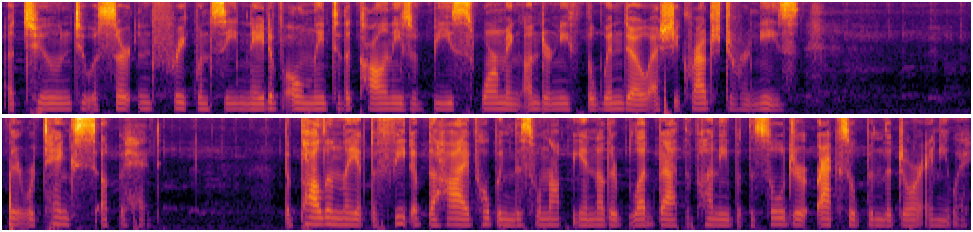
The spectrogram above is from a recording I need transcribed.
attuned to a certain frequency native only to the colonies of bees swarming underneath the window as she crouched to her knees. There were tanks up ahead the pollen lay at the feet of the hive, hoping this will not be another bloodbath of honey, but the soldier cracks open the door anyway.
